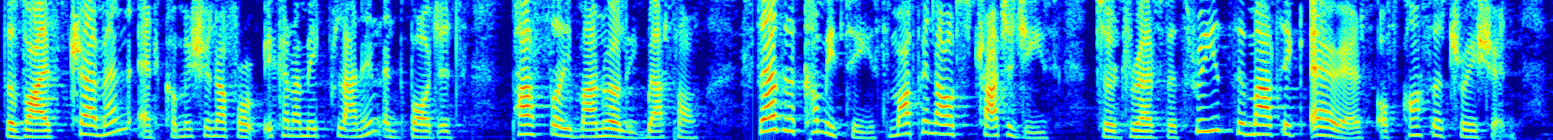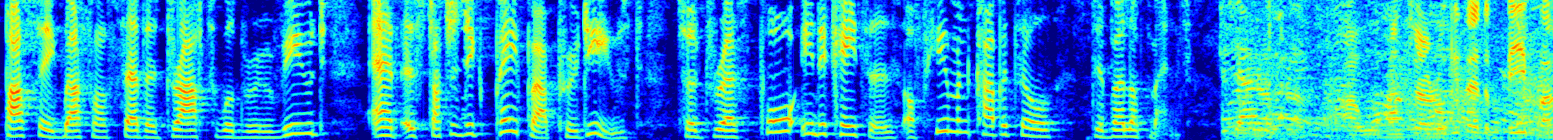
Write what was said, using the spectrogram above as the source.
the Vice Chairman and Commissioner for Economic Planning and Budget, Pastor Emmanuel Igbasan, said the committee is mapping out strategies to address the three thematic areas of concentration. Pastor Igbasan said the draft will be reviewed and a strategic paper produced to address poor indicators of human capital development. Uh, we've interrogated the paper.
